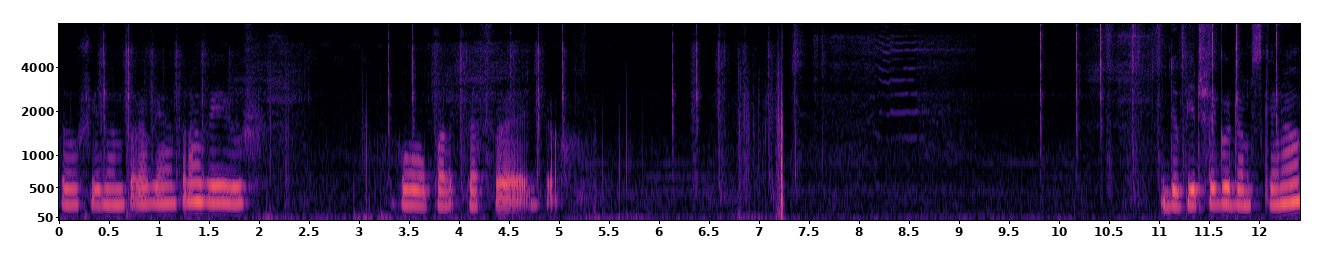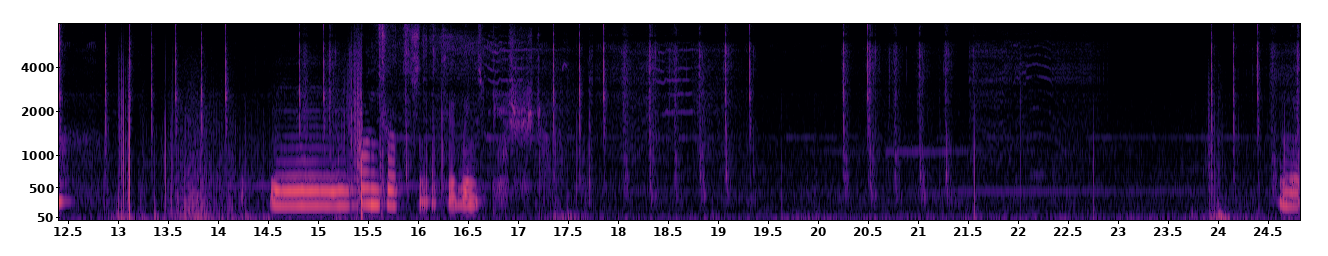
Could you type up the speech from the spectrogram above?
to już jeden prawie, prawie już było perfekcja. I do pierwszego jumpscare'a yy, kończę odcinek, jak będzie pierwszy. Nie ma.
